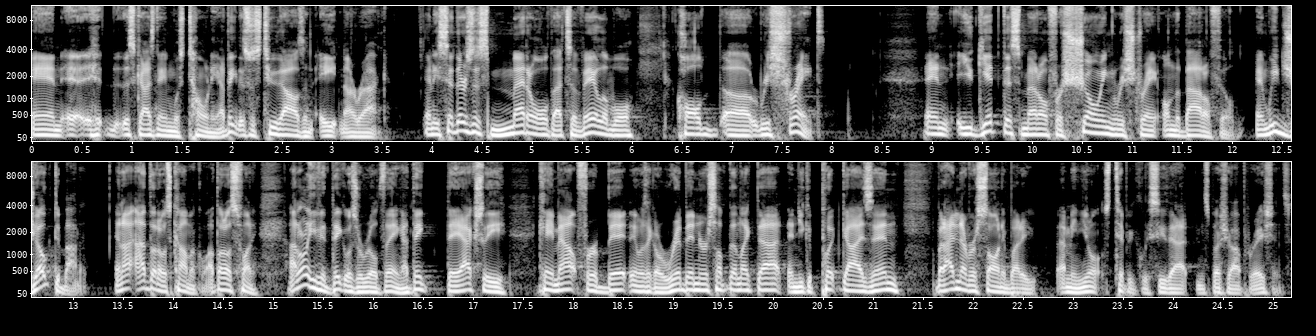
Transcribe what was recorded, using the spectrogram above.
And it, this guy's name was Tony. I think this was 2008 in Iraq. And he said there's this medal that's available called uh, restraint. And you get this medal for showing restraint on the battlefield. And we joked about it. And I, I, thought it was comical. I thought it was funny. I don't even think it was a real thing. I think they actually came out for a bit and it was like a ribbon or something like that. And you could put guys in, but I never saw anybody. I mean, you don't typically see that in special operations.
